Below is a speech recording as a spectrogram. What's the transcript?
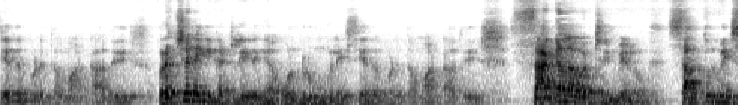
சேதப்படுத்த மாட்டாது. பிரச்சனைக்கு கட்டளையிடுங்க ஒன்றும் உங்களை சேதப்படுத்த மாட்டாது. சகலவற்றின் மேலும் சத்துருவின்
